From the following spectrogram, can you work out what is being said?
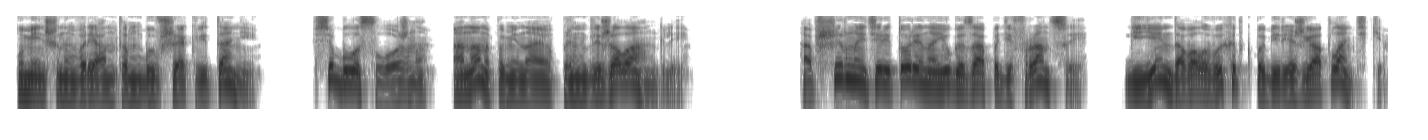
уменьшенным вариантом бывшей Аквитании, все было сложно. Она, напоминаю, принадлежала Англии. Обширная территория на юго-западе Франции Гиень давала выход к побережью Атлантики.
